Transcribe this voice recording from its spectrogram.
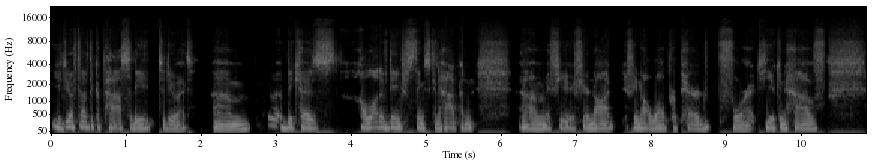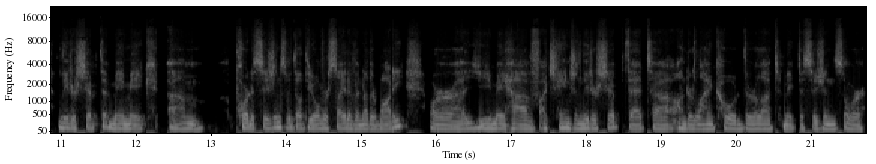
you do have to have the capacity to do it um, because a lot of dangerous things can happen um, if you if you're not if you're not well prepared for it. You can have leadership that may make um, poor decisions without the oversight of another body, or uh, you may have a change in leadership that uh, under land code they're allowed to make decisions, or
